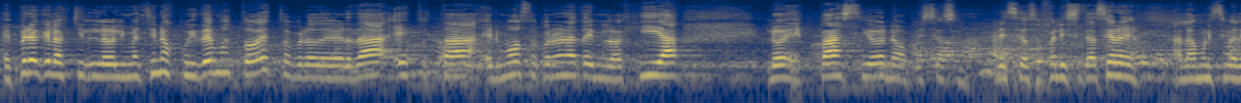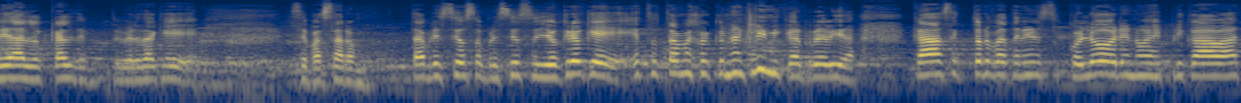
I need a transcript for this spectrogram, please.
espero que los, los limachinos cuidemos todo esto, pero de verdad esto está hermoso, con una tecnología, los espacios, no, precioso, precioso. Felicitaciones a la municipalidad, al alcalde, de verdad que se pasaron. Está precioso, precioso. Yo creo que esto está mejor que una clínica en realidad. Cada sector va a tener sus colores, nos explicaban.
